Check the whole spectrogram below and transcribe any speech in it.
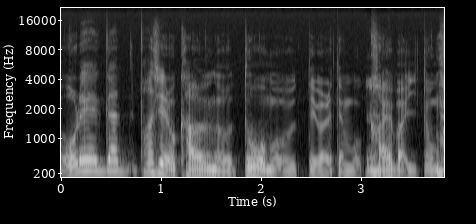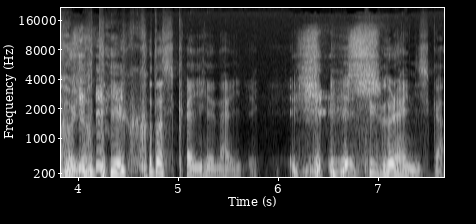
俺がパジェロ買うのどう思うって言われても買えばいいと思うよっていうことしか言えないぐらいにしか。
